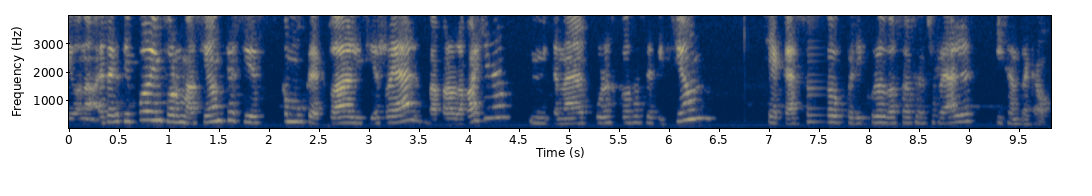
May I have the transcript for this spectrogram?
digo, no, ese tipo de información que si es como que actual y si es real, va para la página. En mi canal puras cosas de ficción, si acaso películas basadas en hechos reales y se han sacado.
